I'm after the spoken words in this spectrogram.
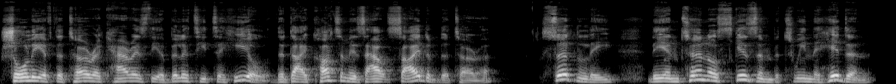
Surely, if the Torah carries the ability to heal the dichotomies outside of the Torah, certainly the internal schism between the hidden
